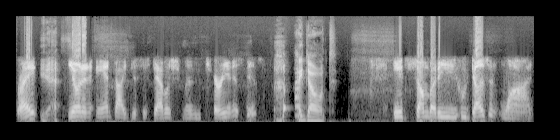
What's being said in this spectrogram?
right? Yes. You know what an anti-disestablishmentarianist is? I don't. It's somebody who doesn't want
